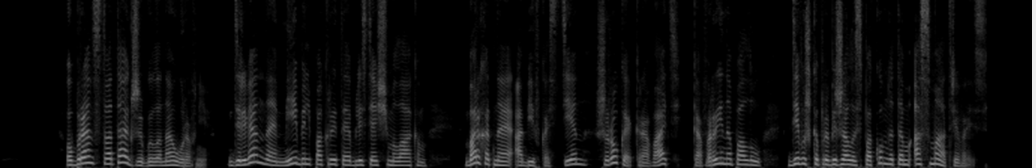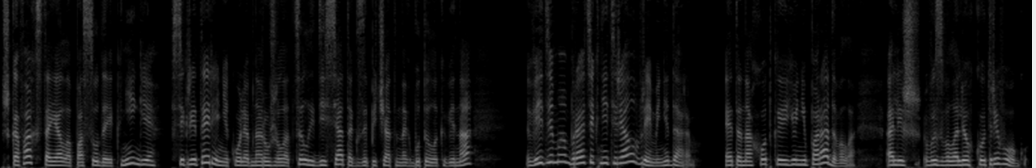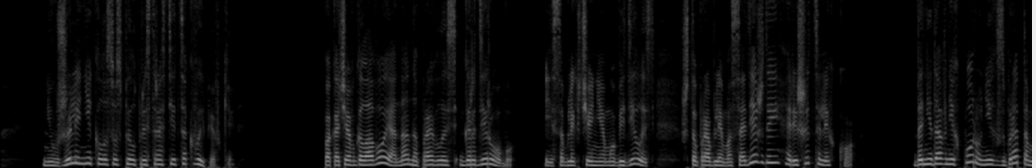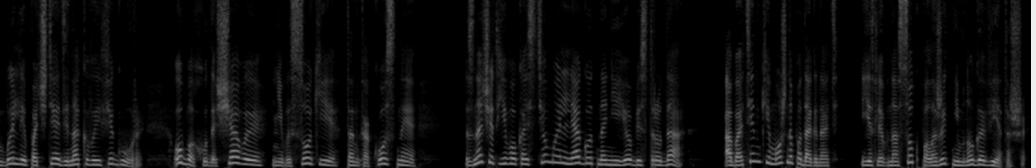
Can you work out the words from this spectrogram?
Убранство также было на уровне. Деревянная мебель, покрытая блестящим лаком, бархатная обивка стен, широкая кровать, ковры на полу. Девушка пробежалась по комнатам, осматриваясь. В шкафах стояла посуда и книги, в секретаре Николь обнаружила целый десяток запечатанных бутылок вина. Видимо, братик не терял времени даром. Эта находка ее не порадовала, а лишь вызвала легкую тревогу. Неужели Николас успел пристраститься к выпивке? Покачав головой, она направилась к гардеробу и с облегчением убедилась, что проблема с одеждой решится легко. До недавних пор у них с братом были почти одинаковые фигуры. Оба худощавые, невысокие, тонкокосные. Значит, его костюмы лягут на нее без труда, а ботинки можно подогнать, если в носок положить немного ветоши.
